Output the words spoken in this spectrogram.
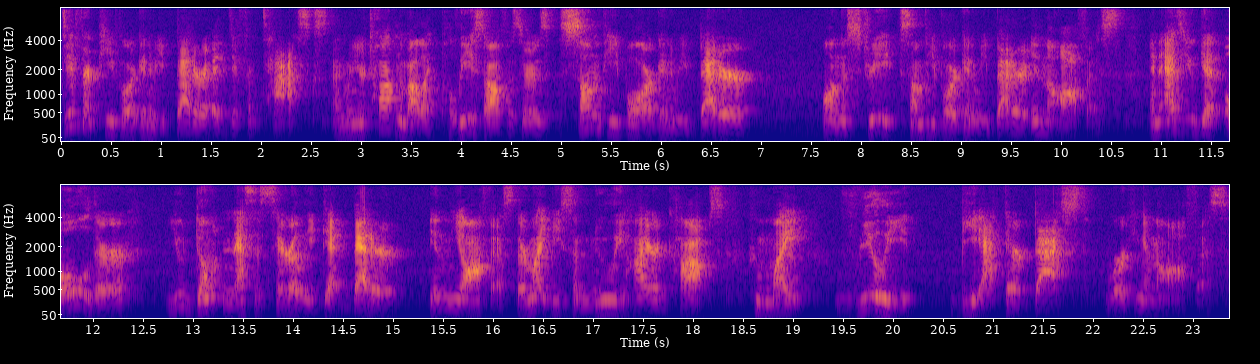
Different people are going to be better at different tasks. And when you're talking about like police officers, some people are going to be better on the street, some people are going to be better in the office. And as you get older, you don't necessarily get better in the office. There might be some newly hired cops who might really be at their best working in the office.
